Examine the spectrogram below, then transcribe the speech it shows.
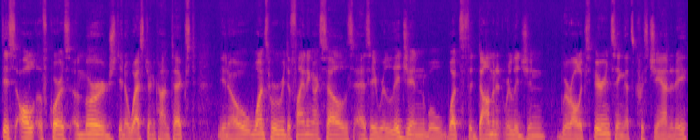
this all, of course, emerged in a Western context. You know, once we're redefining ourselves as a religion, well, what's the dominant religion we're all experiencing? That's Christianity.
